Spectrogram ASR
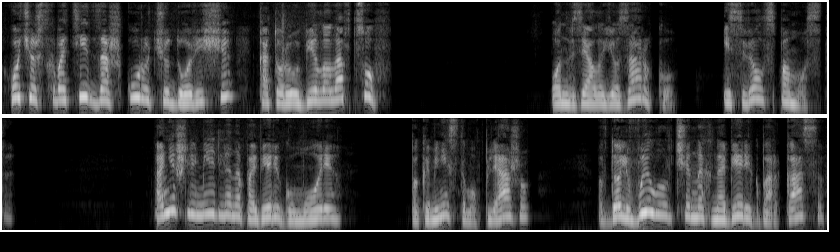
хочешь схватить за шкуру чудовище, которое убило ловцов? Он взял ее за руку и свел с помоста. Они шли медленно по берегу моря, по каменистому пляжу, вдоль выволченных на берег баркасов,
